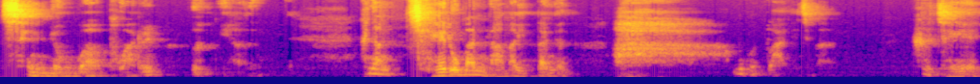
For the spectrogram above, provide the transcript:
생명과 부활을 의미하는 그냥 죄로만 남아 있다면 아무것도 아니지만 그 죄에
